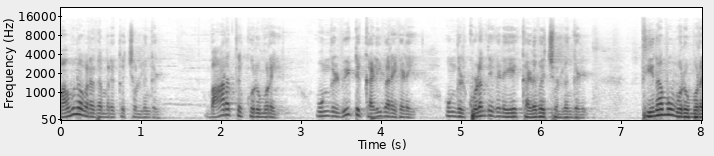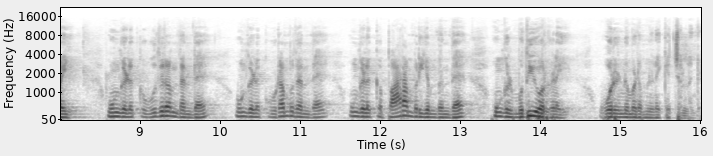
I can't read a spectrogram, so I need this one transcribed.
மௌன விரதம் இருக்க சொல்லுங்கள். வாரத்திற்கு ஒரு முறை உங்கள் வீட்டு கழிவறைகளை உங்கள் குழந்தைகளையே கழுவச் சொல்லுங்கள். தினமும் ஒரு முறை உங்களுக்கு உதிரம் தந்த உங்களுக்கு உடம்பு தந்த உங்களுக்கு பாரம்பரியம் தந்த உங்கள் முதியோர்களை ஒரு நிமிடம் நினைக்கச் சொல்லுங்கள்.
